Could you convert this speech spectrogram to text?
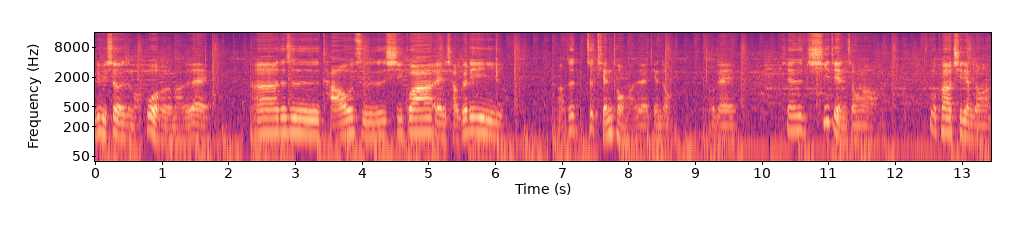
绿色是什么？薄荷嘛？对不对？啊，这是桃子、西瓜，哎，巧克力。啊，这这甜筒嘛？对不对？甜筒。OK，现在是七点钟了，这么快要七点钟了。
